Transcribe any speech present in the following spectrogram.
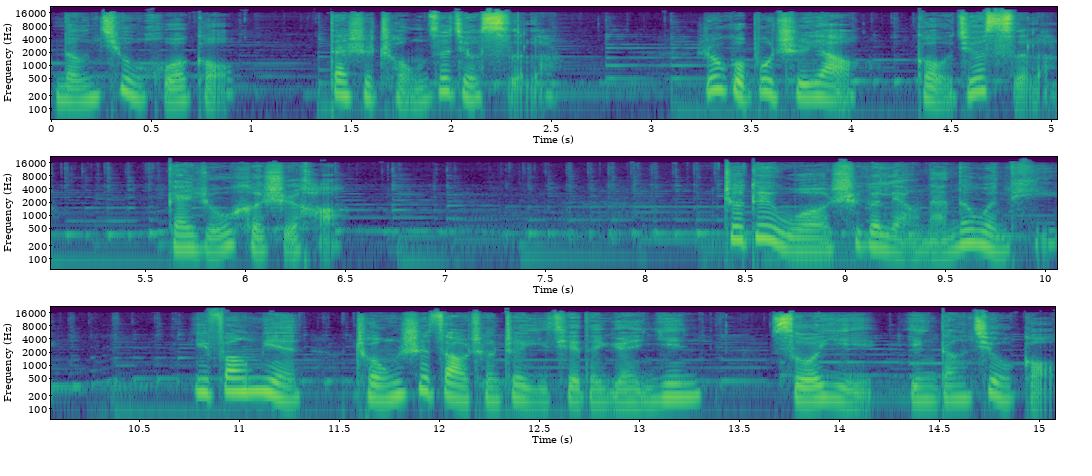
能救活狗，但是虫子就死了。如果不吃药，狗就死了，该如何是好？这对我是个两难的问题。一方面，虫是造成这一切的原因，所以应当救狗；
